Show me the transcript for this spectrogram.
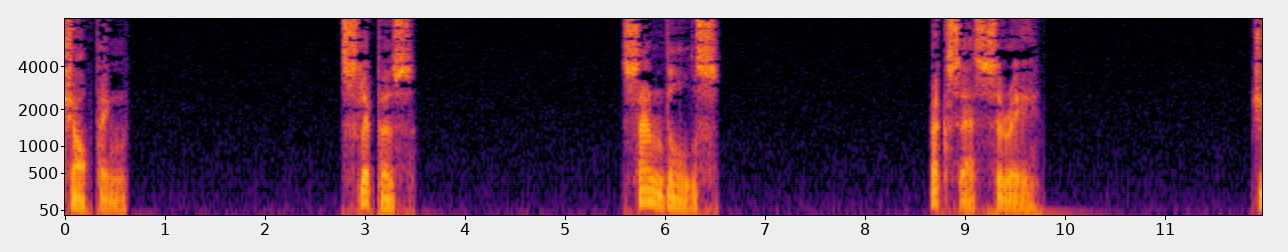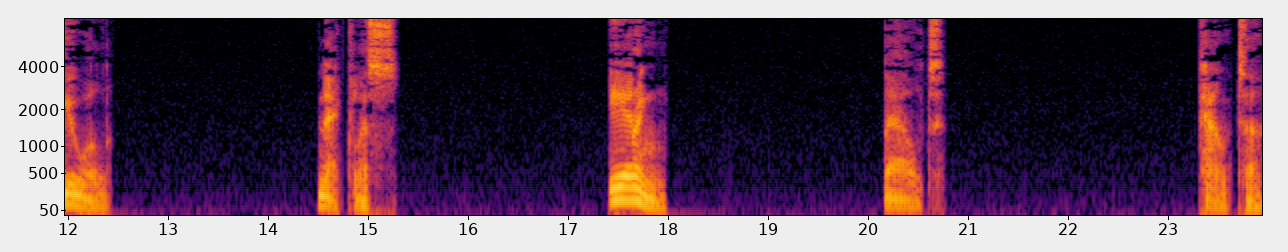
shopping. Slippers. Sandals. Accessory. Jewel. Necklace. Earring. Belt. Counter.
